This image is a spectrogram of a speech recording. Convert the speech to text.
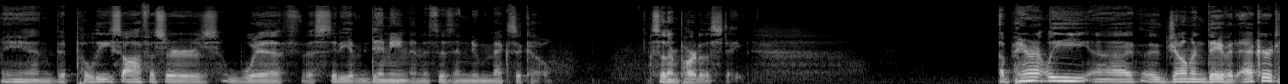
and the police officers with the city of Deming, and this is in New Mexico, southern part of the state apparently, uh, gentleman David Eckert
